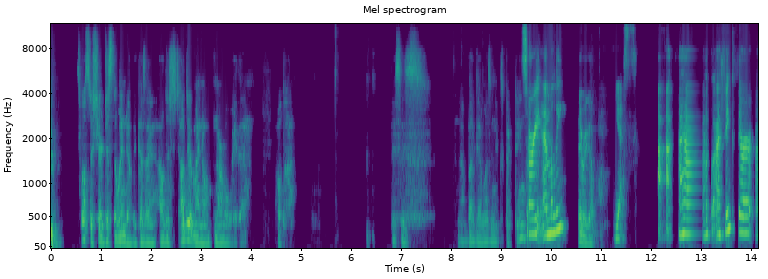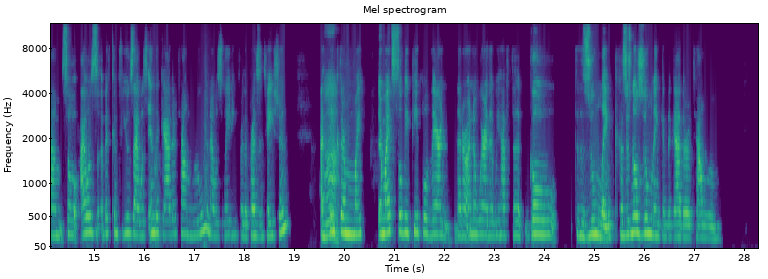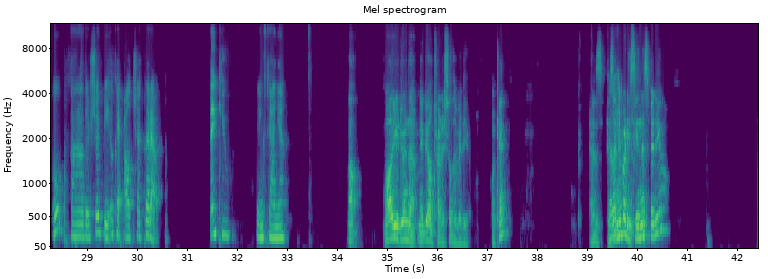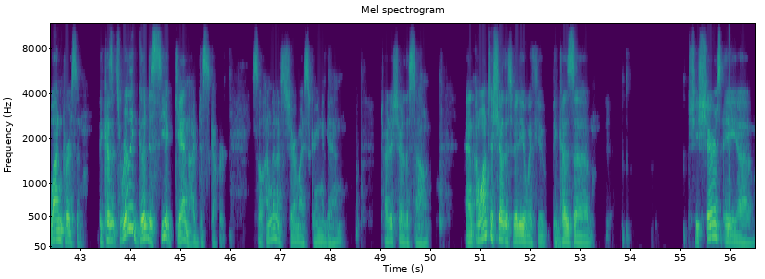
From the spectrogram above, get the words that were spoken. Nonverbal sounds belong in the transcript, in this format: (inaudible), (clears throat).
I'm supposed to share just the window because I, I'll just, I'll do it my no, normal way then. Hold on. This is a bug I wasn't expecting. Sorry, Emily. There we go. yes. I, I I have, a que- I think there, um, so I was a bit confused. I was in the Gather Town room and I was waiting for the presentation. I Ah. think there might, there might still be people there that are unaware that we have to go to the Zoom link because there's no Zoom link in the Gather Town room. Oh, uh, there should be. Okay, I'll check that out. Thank you. Thanks, Tanya. Well, while you're doing that, maybe I'll try to show the video. Okay? Has, has Go ahead. anybody seen this video? One person, because it's really good to see again, I've discovered. So I'm going to share my screen again, try to share the sound. And I want to share this video with you because uh, she shares a, uh,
